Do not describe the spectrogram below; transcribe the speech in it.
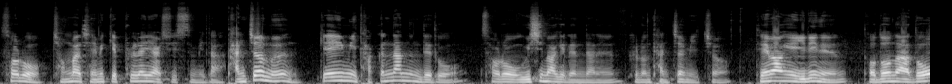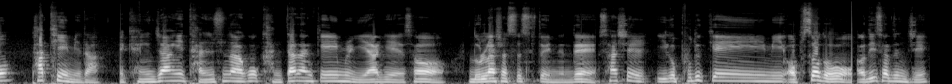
서로 정말 재밌게 플레이할 수 있습니다. 단점은 게임이 다 끝났는데도 서로 의심하게 된다는 그런 단점이 있죠. 대망의 1위는 너도나도 파티입니다. 굉장히 단순하고 간단한 게임을 이야기해서 놀라셨을 수도 있는데 사실 이거 보드게임이 없어도 어디서든지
